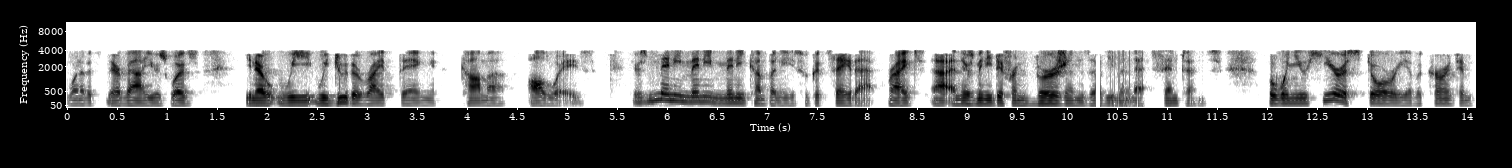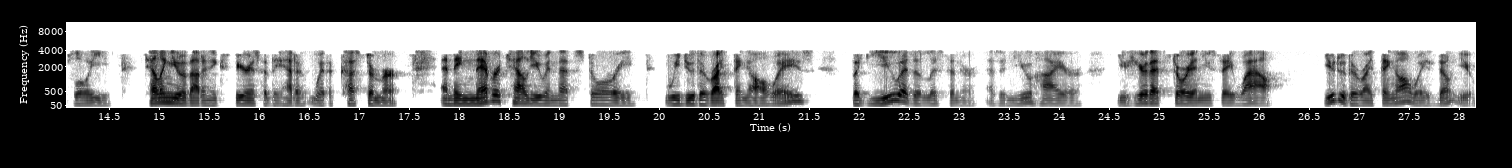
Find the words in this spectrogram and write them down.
one of the, their values was, you know, we we do the right thing, comma always. There's many, many, many companies who could say that, right? Uh, and there's many different versions of even that sentence. But when you hear a story of a current employee telling you about an experience that they had a, with a customer, and they never tell you in that story, we do the right thing always, but you as a listener, as a new hire, you hear that story and you say, wow, you do the right thing always, don't you?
